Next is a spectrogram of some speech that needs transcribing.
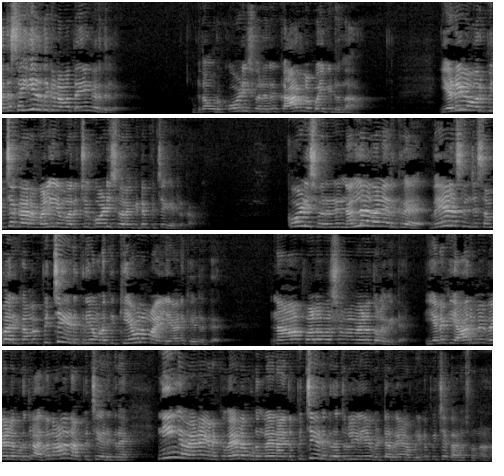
அதை செய்யறதுக்கு நம்ம தயங்குறது இல்லை இப்படிதான் ஒரு கோடீஸ்வரர் கார்ல போய்கிட்டு இருந்தாராம். இடையில ஒரு பிச்சைக்காரன் வழியை மறிச்சு கோடீஸ்வரன் கிட்ட பிச்சை கேட்டிருக்கான். கோடீஸ்வரர் நல்லா தானே இருக்கிற வேலை செஞ்சு சம்பாதிக்காம பிச்சை எடுக்கிறியா? உனக்கு கேவலமா இல்லையான்னு கேட்டிருக்க நான் பல வருஷமா வேலை தொலைவிட்டேன். எனக்கு யாருமே வேலை கொடுக்கல. அதனால நான் பிச்சை எடுக்கிறேன். நீங்க வேணா எனக்கு வேலை கொடுங்க நான் இந்த பிச்சை எடுக்கிற தொழிலையே விட்டுறேன் அப்படின்னு பிச்சைக்காரன் சொன்னான்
